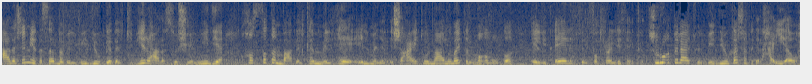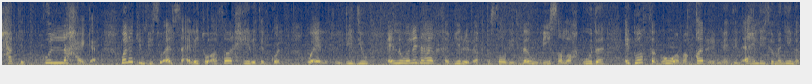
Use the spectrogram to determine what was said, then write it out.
علشان يتسبب الفيديو في جدل كبير على ال social media خاصة بعد الكم الهائل من الإشاعات والمعلومات المغلوطة اللي اتقالت في الفترة اللي فاتت. شروق طلعت في الفيديو كشفت الحقيقة وحكت كل حاجة ولكن في سؤال سألته أثار حيرة الكل وقالت في الفيديو إن والدها الخبير الاقتصادي الدولي صلاح جودة اتوفى جوه مقر النادي الأهلي في مدينة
